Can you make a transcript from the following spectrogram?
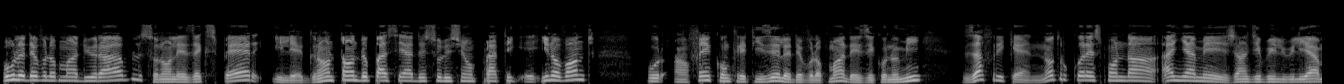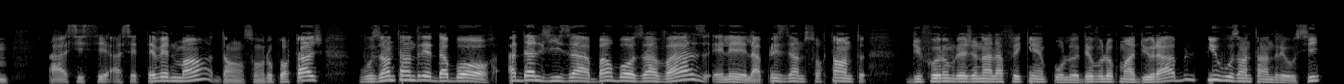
pour le développement durable. Selon les experts, il est grand temps de passer à des solutions pratiques et innovantes pour enfin concrétiser le développement des économies africaines. Notre correspondant à Niamey, Jean-Gibril William, a assisté à cet événement. Dans son reportage, vous entendrez d'abord Adalgiza Barbosa Vaz, elle est la présidente sortante du Forum régional africain pour le développement durable, puis vous entendrez aussi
